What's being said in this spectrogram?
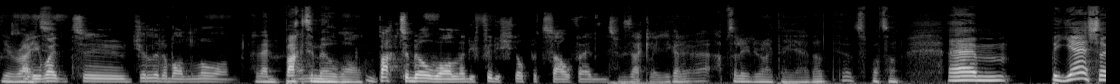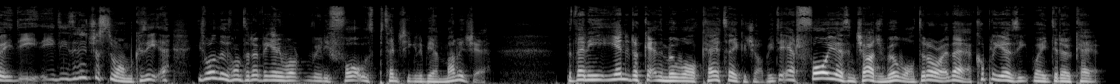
you're right. And he went to Gillingham on loan. and then back to Millwall. Back to Millwall, and he finished up at Southend. Exactly. You got it uh, absolutely right there. Yeah, that, that's spot on. Um, but yeah, so he, he, he's an interesting one because he he's one of those ones I don't think anyone really thought was potentially going to be a manager. But then he, he ended up getting the Millwall caretaker job. He, did, he had four years in charge of Millwall, did all right there. A couple of years he, where he did okay at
